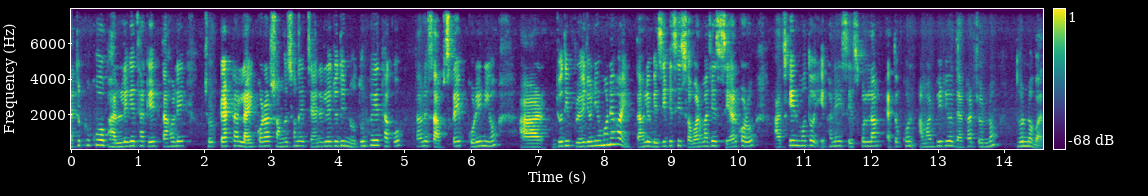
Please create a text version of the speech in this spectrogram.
এতটুকুও ভালো লেগে থাকে, তাহলে ছোট্ট একটা লাইক করার সঙ্গে সঙ্গে চ্যানেলে যদি নতুন হয়ে থাকো তাহলে সাবস্ক্রাইব করে নিও। আর যদি প্রয়োজনীয় মনে হয়, তাহলে বেশি বেশি সবার মাঝে শেয়ার করো। আজকের মতো এখানেই শেষ করলাম। এতক্ষণ আমার ভিডিও দেখার জন্য ধন্যবাদ।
